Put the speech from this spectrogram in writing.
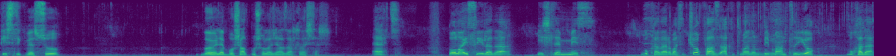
pislik ve su böyle boşaltmış olacağız arkadaşlar. Evet. Dolayısıyla da işlemimiz bu kadar basit. Çok fazla akıtmanın bir mantığı yok. Bu kadar.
